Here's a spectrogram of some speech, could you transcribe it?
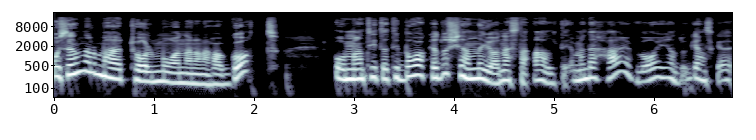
Och sen när de här 12 månaderna har gått och man tittar tillbaka, då känner jag nästan alltid men det här var ju ändå ganska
